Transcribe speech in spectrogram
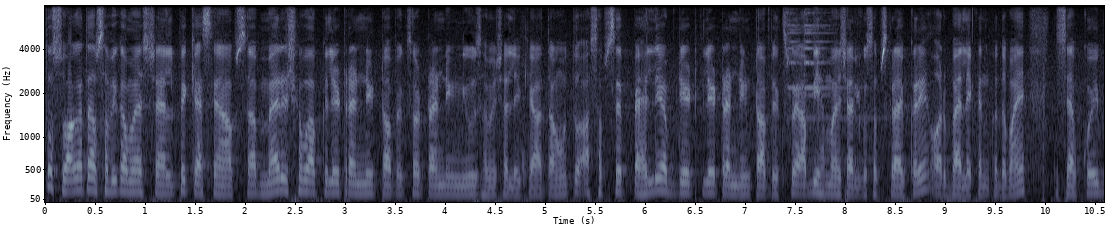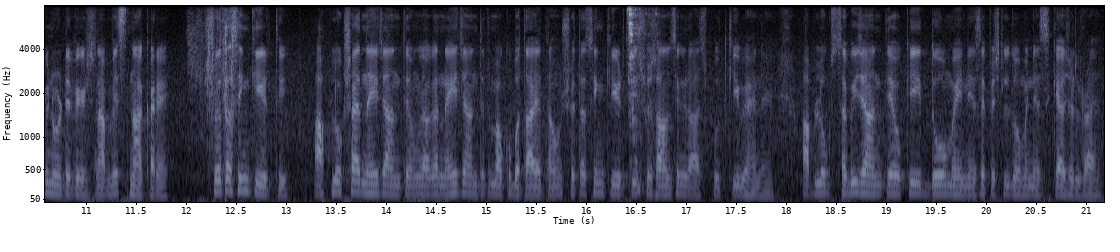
तो स्वागत है आप सभी का हमारे चैनल पे। कैसे हैं आप सब? मैं ऋषभ आपके लिए ट्रेंडिंग टॉपिक्स और ट्रेंडिंग न्यूज़ हमेशा लेके आता हूँ। तो सबसे पहले अपडेट के लिए ट्रेंडिंग टॉपिक्स पे अभी हमारे चैनल को सब्सक्राइब करें और बेल आइकन को दबाएँ, जिससे आप कोई भी नोटिफिकेशन आप मिस ना करें। श्वेता सिंह, कीर्ति। आप लोग शायद नहीं जानते होंगे, अगर नहीं जानते तो मैं आपको बता देता हूँ, श्वेता सिंह कीर्ति, सुशांत सिंह राजपूत की बहन है। आप लोग सभी जानते हो कि दो महीने से, पिछले दो महीने से क्या चल रहा है?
